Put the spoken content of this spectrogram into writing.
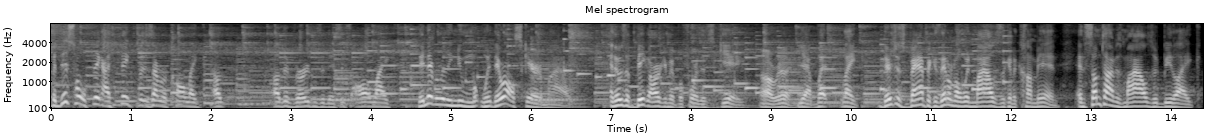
But this whole thing, I think, as I recall, like other versions of this, it's all like they never really knew. They were all scared of Miles, and there was a big argument before this gig. Oh, really? Yeah, but like they're just vamping because they don't know when Miles is going to come in. And sometimes Miles would be like,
